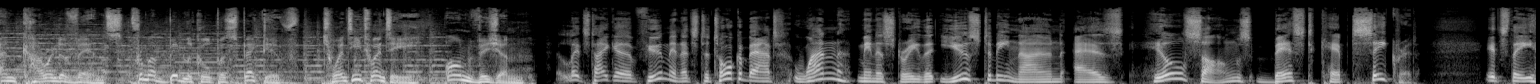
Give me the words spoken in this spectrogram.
and current events from a biblical perspective. 2020 on Vision. Let's take a few minutes to talk about one ministry that used to be known as Hillsong's best kept secret. It's the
